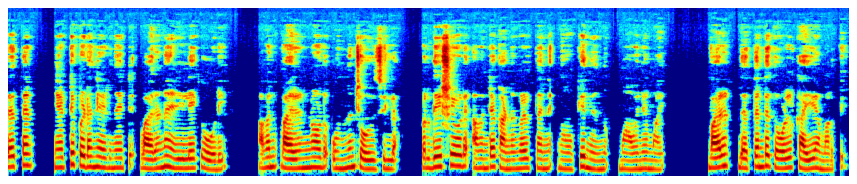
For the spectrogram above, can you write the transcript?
ദത്തൻ ഞെട്ടിപ്പിടഞ്ഞെഴുന്നേറ്റ് വരുണ വരുണഴിയിലേക്ക് ഓടി. അവൻ വരുണിനോട് ഒന്നും ചോദിച്ചില്ല. പ്രതീക്ഷയോടെ അവന്റെ കണ്ണുകളിൽ തന്നെ നോക്കി നിന്നു മൗനമായി. വരുൺ ദത്തന്റെ തോളിൽ കൈയമർത്തി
